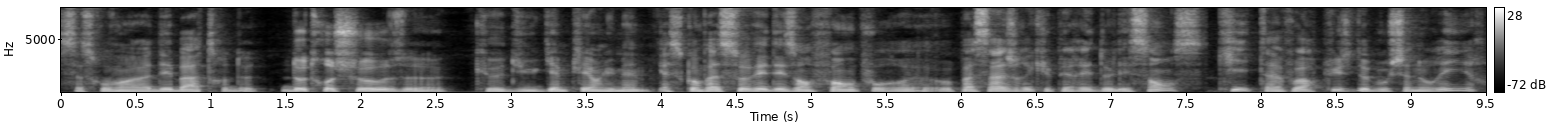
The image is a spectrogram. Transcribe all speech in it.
Ça se trouve, on va débattre d'autres choses euh, que du gameplay en lui-même. Est-ce qu'on va sauver des enfants pour, euh, au passage, récupérer de l'essence, quitte à avoir plus de bouche à nourrir?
